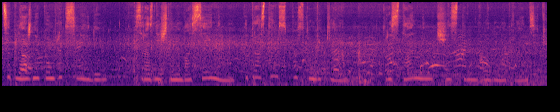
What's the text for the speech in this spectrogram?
находится пляжный комплекс Лиду с различными бассейнами и простым спуском в океан, кристальным чистым водам Атлантики.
